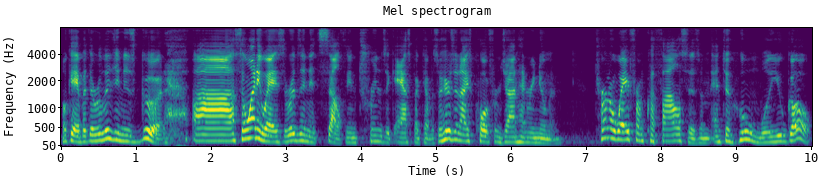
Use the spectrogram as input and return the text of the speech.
Okay, but the religion is good. Uh, so, anyways, the religion itself, the intrinsic aspect of it. So, here's a nice quote from John Henry Newman Turn away from Catholicism, and to whom will you go?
